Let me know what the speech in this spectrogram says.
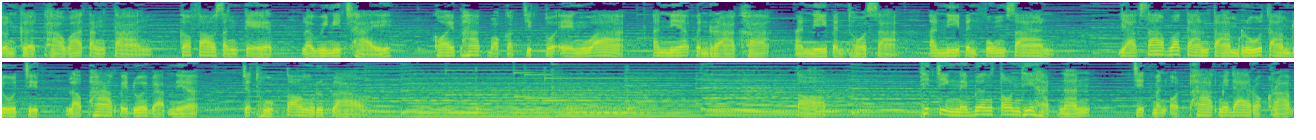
จนเกิดภาวะต่างๆ ก็เฝ้าสังเกตและวินิจฉัย คอยภาคบอกกับจิตตัวเองว่า อันเนี้ยเป็นราคะ อันนี้เป็นโทสะ อันนี้เป็นฟุ้งซ่าน อยากทราบว่าการตามรู้ตามดูจิตแล้วภาคไปด้วยแบบเนี้ย จะถูกต้องหรือเปล่า ตอบ ที่จริงในเบื้องต้นที่หัดนั้น จิตมันอดภาคไม่ได้หรอกครับ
